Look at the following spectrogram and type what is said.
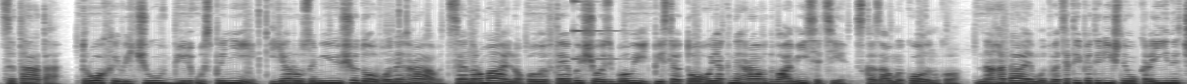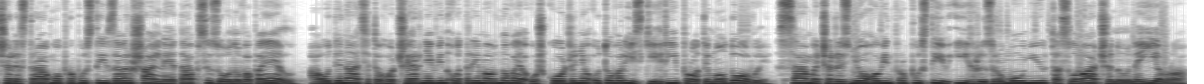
Цитата: трохи відчув біль у спині. Я розумію, що довго не грав. Це нормально, коли в тебе щось болить після того, як не грав два місяці, сказав Миколенко. Нагадаємо, 25-річний українець через травму пропустив завершальний етап сезону в АПЛ. А 11 червня він отримав нове ушкодження у товариській грі проти Молдови. Саме через нього він пропустив ігри з Румунією та Словаччиною на євро.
